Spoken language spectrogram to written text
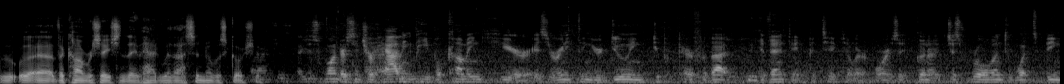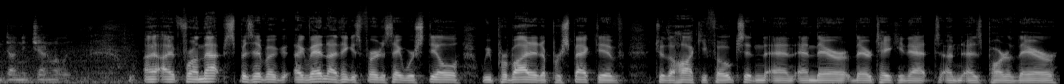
uh, the conversations they've had with us in Nova Scotia. I just wonder, since you're having people coming here, is there anything you're doing to prepare for that event in particular? Or is it going to just roll into what's being done in generally? I, I, from that specific event, I think it's fair to say we're still we provided a perspective to the hockey folks, and, and, and they're they're taking that as part of their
